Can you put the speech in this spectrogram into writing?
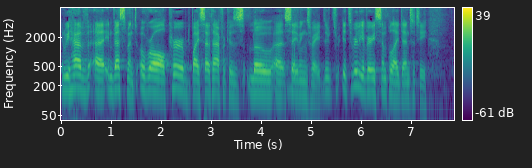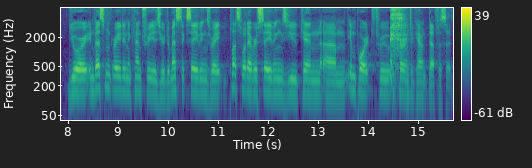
And we have uh, investment overall curbed by South Africa's low uh, savings rate. It's, it's really a very simple identity. Your investment rate in a country is your domestic savings rate plus whatever savings you can um, import through a current account deficit.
